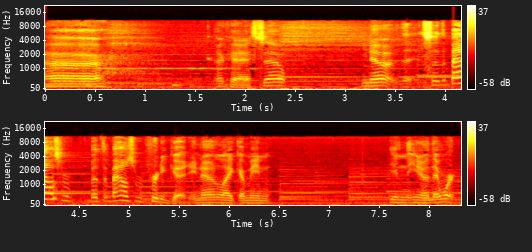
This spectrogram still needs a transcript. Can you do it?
Uh, okay, so you know, so the battles were, but the battles were pretty good, you know. Like I mean, in you know they weren't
